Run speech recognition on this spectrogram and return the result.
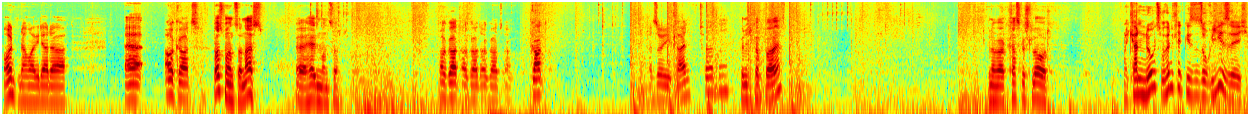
Und nochmal wieder da. Äh, Oh Gott. Bossmonster, nice. Äh, Heldenmonster. Oh Gott, oh Gott, oh Gott, oh Gott. Also die Kleinen töten? Bin ich gerade bei? Ich bin aber krass geslowt. Ich kann nirgendwo hinklicken, die sind so riesig.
